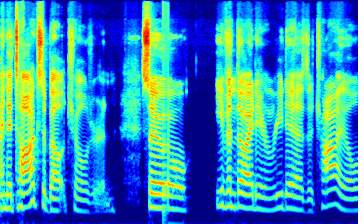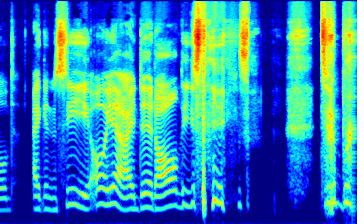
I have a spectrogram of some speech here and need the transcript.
and it talks about children. So even though I didn't read it as a child, I can see, oh yeah, I did all these things to bring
